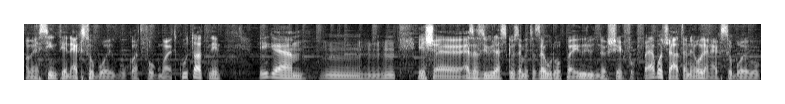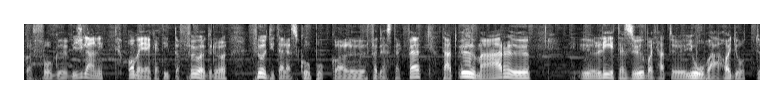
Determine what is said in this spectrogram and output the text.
amely szintén exobolygókat fog majd kutatni, igen, mm-hmm. és ez az űreszköz, amit az Európai űrügynökség fog felbocsátani, olyan exobolygókat fog vizsgálni, amelyeket itt a Földről földi teleszkópokkal fedeztek fel. Tehát ő már ő, létező, vagy hát jóvá hagyott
